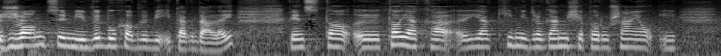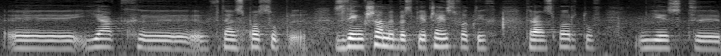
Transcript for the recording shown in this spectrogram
żrącymi, wybuchowymi itd. Więc to, to jaka, jakimi drogami się poruszają i jak y, w ten sposób y, zwiększamy bezpieczeństwo tych transportów jest y,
